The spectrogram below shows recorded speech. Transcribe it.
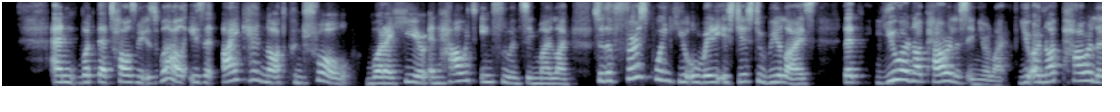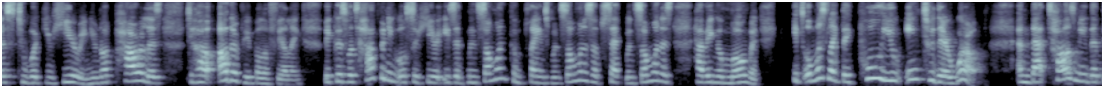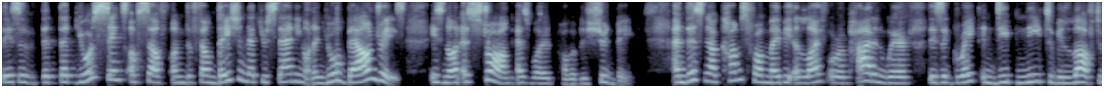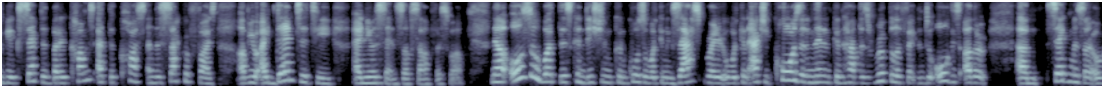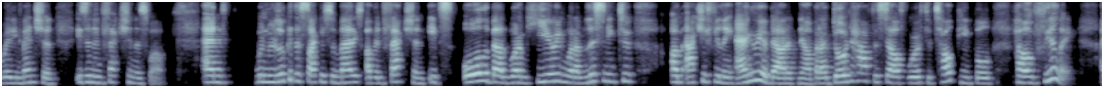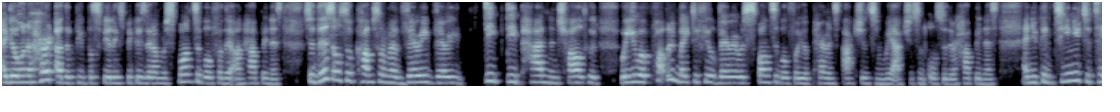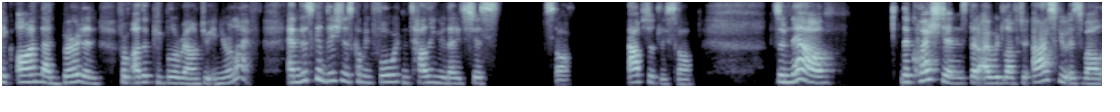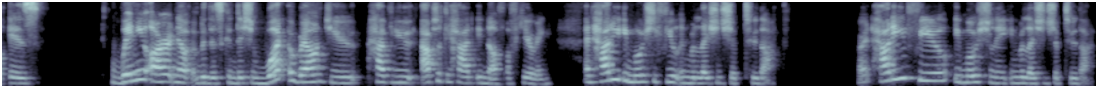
And what that tells me as well is that I cannot control what I hear and how it's influencing my life. So the first point here already is just to realize that you are not powerless in your life. You are not powerless to what you're hearing. You're not powerless to how other people are feeling. Because what's happening also here is that when someone complains, when someone is upset, when someone is having a moment, it's almost like they pull you into their world And that tells me that there's a that, that your sense of self on the foundation that you're standing on and your boundaries is not as strong as what it probably should be. And this now comes from maybe a life or a pattern where there's a great and deep need to be loved, to be accepted, but it comes at the cost and the sacrifice of your identity and your sense of self as well. Now, also what this condition can cause, or what can exasperate it, or what can actually cause it, and then it can have this ripple effect into all these other um, segments that I already mentioned, is an infection as well. And when we look at the psychosomatics of infection, it's all about what I'm hearing, what I'm listening to, I'm actually feeling angry about it now, but I don't have the self worth to tell people how I'm feeling. I don't want to hurt other people's feelings because then I'm responsible for their unhappiness. So this also comes from a very, very deep, deep pattern in childhood where you were probably made to feel very responsible for your parents' actions and reactions and also their happiness. And you continue to take on that burden from other people around you in your life. And this condition is coming forward and telling you that it's just stop. Absolutely stop. So now the questions that I would love to ask you as well is when you are now with this condition, what around you have you absolutely had enough of hearing? And how do you emotionally feel in relationship to that? Right? How do you feel emotionally in relationship to that?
